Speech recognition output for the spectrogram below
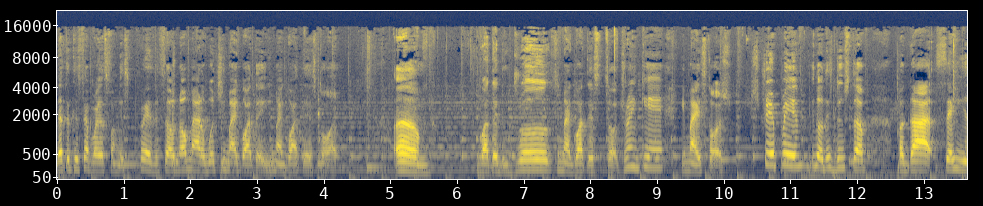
Nothing can separate us from his presence. So no matter what you might go out there, you might go out there and start um go out there do drugs, you might go out there and start drinking, you might start stripping, you know, just do stuff but God said He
